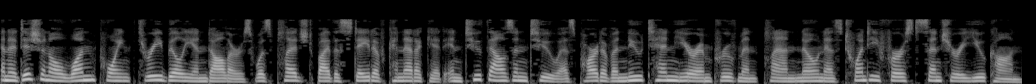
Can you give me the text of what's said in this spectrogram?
An additional $1.3 billion was pledged by the state of Connecticut in 2002 as part of a new 10-year improvement plan known as 21st Century UConn.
